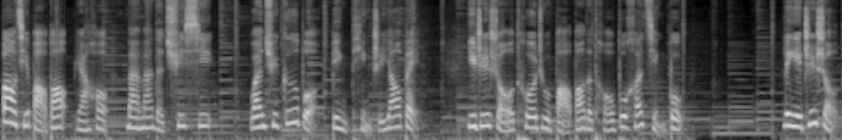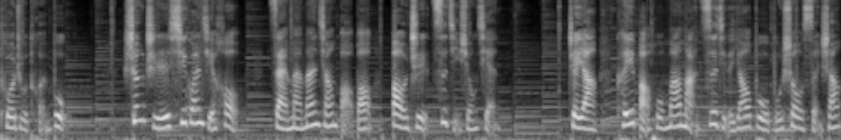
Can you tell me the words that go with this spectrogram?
抱起宝宝，然后慢慢的屈膝。弯曲胳膊并挺直腰背，一只手托住宝宝的头部和颈部，另一只手托住臀部，伸直膝关节后，再慢慢将宝宝抱至自己胸前，这样可以保护妈妈自己的腰部不受损伤。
